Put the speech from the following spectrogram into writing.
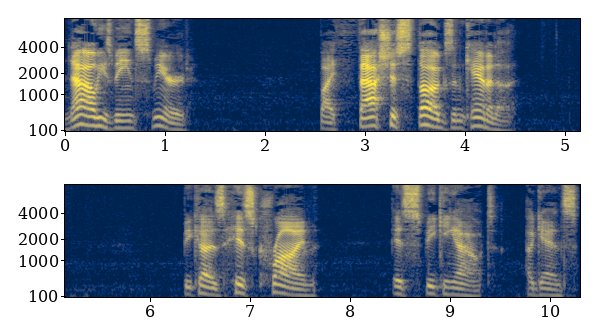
Now he's being smeared by fascist thugs in Canada because his crime is speaking out against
